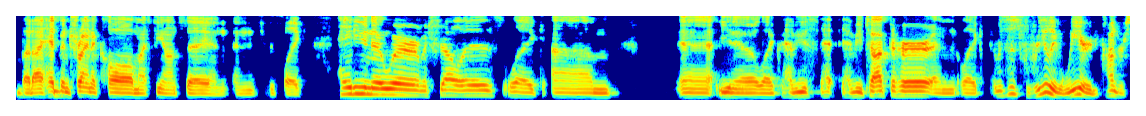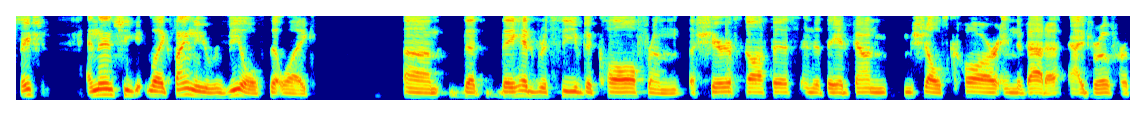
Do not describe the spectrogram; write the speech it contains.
But I had been trying to call my fiance and, and she was like, Hey, do you know where Michelle is? Like, um, uh, you know, like, have you, have you talked to her? And like, it was just really weird conversation. And then she like finally reveals that like, um, that they had received a call from a sheriff's office and that they had found Michelle's car in Nevada. I drove her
